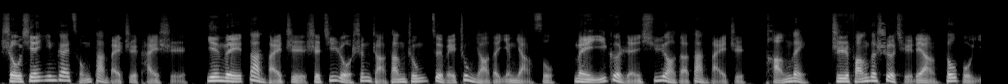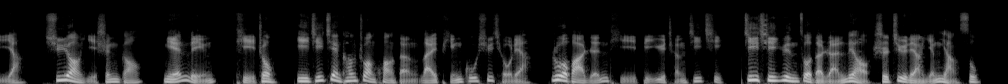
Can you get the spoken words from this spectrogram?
首先，应该从蛋白质开始，因为蛋白质是肌肉生长当中最为重要的营养素。每一个人需要的蛋白质、糖类。脂肪的摄取量都不一样，需要以身高、年龄、体重以及健康状况等来评估需求量。若把人体比喻成机器，机器运作的燃料是巨量营养素，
